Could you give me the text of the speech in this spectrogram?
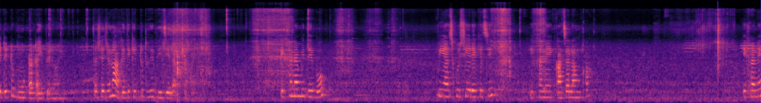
এটা একটু মোটা টাইপের হয়। তো সেই জন্য আগে থেকে একটু ধুয়ে ভিজিয়ে রাখতে হয়। এখানে আমি দেব পেঁয়াজ কুচিয়ে রেখেছি। এখানে কাঁচা লঙ্কা। এখানে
